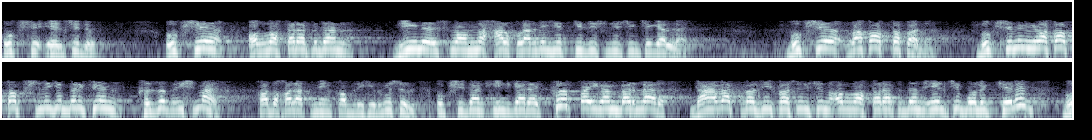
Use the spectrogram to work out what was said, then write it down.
u kishi elchidir. U kishi olloh tarafidan dini islomni xalqlarga yetkazishlik uchun kelganlar. Bu kishi vafot topadi. Bu kishining vafot topishligi bir kun qiziq ish emas. U kishidan ilgari ko'p payg'ambarlar da'vat vazifasi uchun olloh tarafidan elchi bo'lib kelib bu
